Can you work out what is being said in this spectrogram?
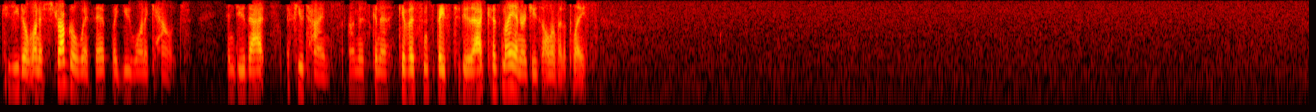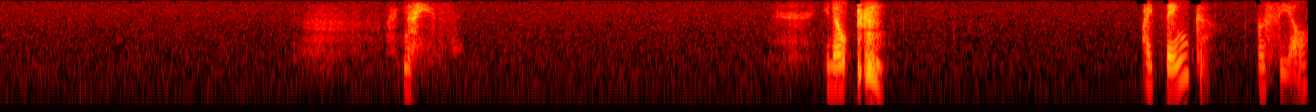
Because you don't want to struggle with it, but you want to count. And do that a few times. I'm just going to give us some space to do that because my energy's all over the place. Nice. You know, I think or feel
